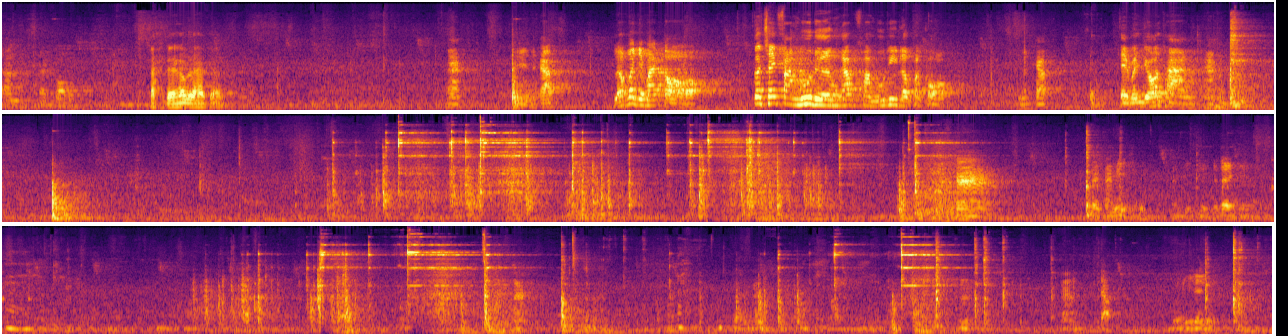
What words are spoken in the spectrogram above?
ตามตากล้องอะเดินเข้าไปเลยครับอาจารย์อะนี่นะครับ เราก็จะมาต่อ ก็ใช้ความรู้เดิมครับ ความรู้ที่เราประกอบนะครับ แต่มันย้อนทางอะอ่าใส่ทางนี้ทางนี้เดี๋ยวจะได้เห็นอะอย่างนั้นอืมอะจับตรงนี้เลยลูก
